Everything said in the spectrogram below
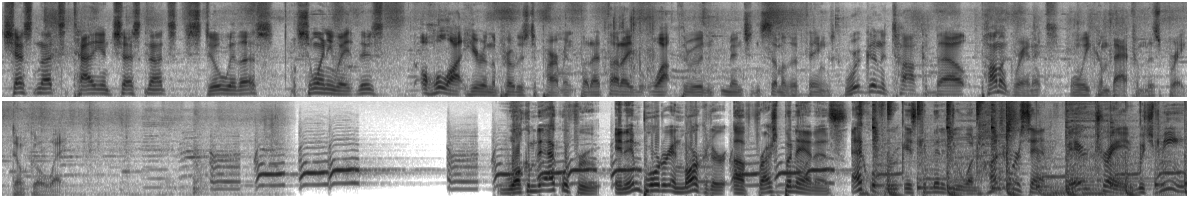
Chestnuts, Italian chestnuts, still with us. So, anyway, there's a whole lot here in the produce department, but I thought I'd walk through and mention some of the things. We're going to talk about pomegranates when we come back from this break. Don't go away. Welcome to Equifruit, an importer and marketer of fresh bananas. Equifruit is committed to 100% fair trade, which means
